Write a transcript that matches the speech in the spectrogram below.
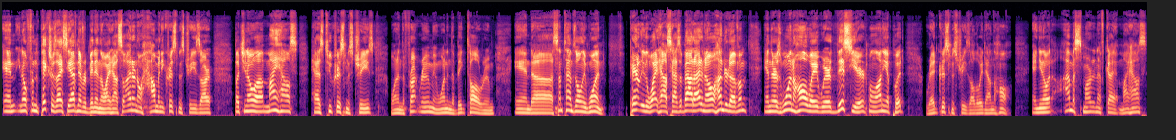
and you know, from the pictures I see, I've never been in the White House, so I don't know how many Christmas trees are. But you know, uh, my house has two Christmas trees, one in the front room and one in the big tall room, and uh, sometimes only one. Apparently, the White House has about, I don't know, 100 of them. And there's one hallway where this year Melania put red Christmas trees all the way down the hall. And you know what? I'm a smart enough guy at my house.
